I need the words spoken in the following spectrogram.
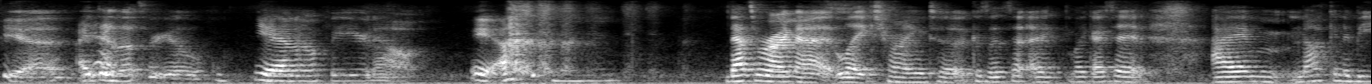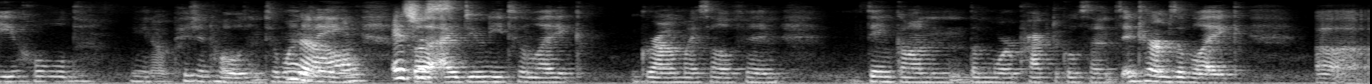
yeah, I yeah, think- that's where you'll Yeah, you know figure it out. yeah, that's where I'm at, like trying to, because I said, I, like I said, I'm not gonna be hold, you know, pigeonholed into one thing. no, it's but just I do need to like ground myself and think on the more practical sense in terms of like uh,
